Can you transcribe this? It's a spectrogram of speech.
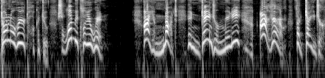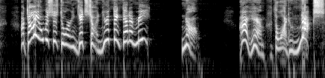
don't know who you're talking to, so let me clear you in. I am not in danger, Minnie. I am the danger. A guy opens his door and gets shot, and you think that of me? No. I am the one who knocks.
